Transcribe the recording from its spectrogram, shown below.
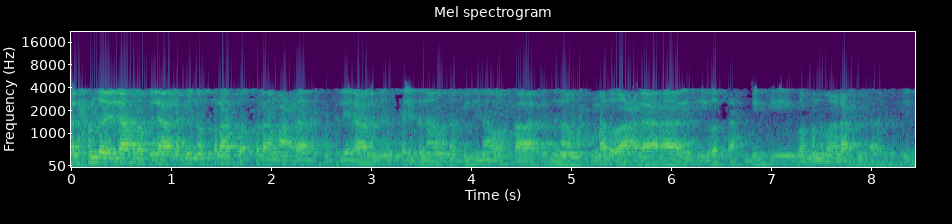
الحمد لله رب العالمين والصلاة والسلام على رحمة للعالمين سيدنا ونبينا وقائدنا محمد وعلى آله وصحبه ومن والاه إلى يوم الدين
